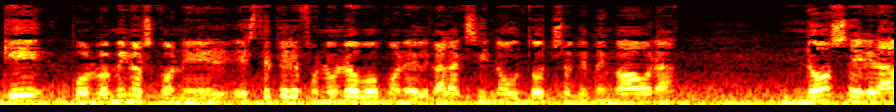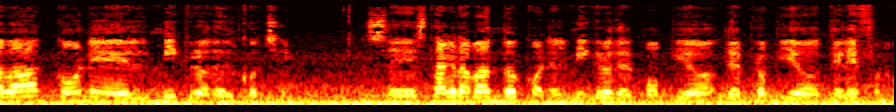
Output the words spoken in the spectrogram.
que, por lo menos con este teléfono nuevo, con el Galaxy Note 8 que tengo ahora, no se graba con el micro del coche. Se está grabando con el micro del propio, del propio teléfono.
